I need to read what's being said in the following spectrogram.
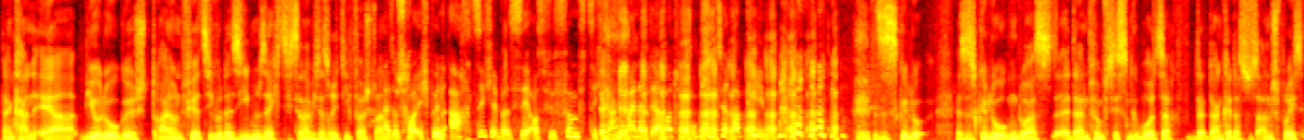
dann kann er biologisch 43 oder 67 sein. Habe ich das richtig verstanden? Also schau, ich ich bin 80, aber ich sehe aus wie 50, dank meiner dermatologischen Therapien. das, ist das ist gelogen. Du hast äh, deinen 50. Geburtstag, danke, dass du es ansprichst,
